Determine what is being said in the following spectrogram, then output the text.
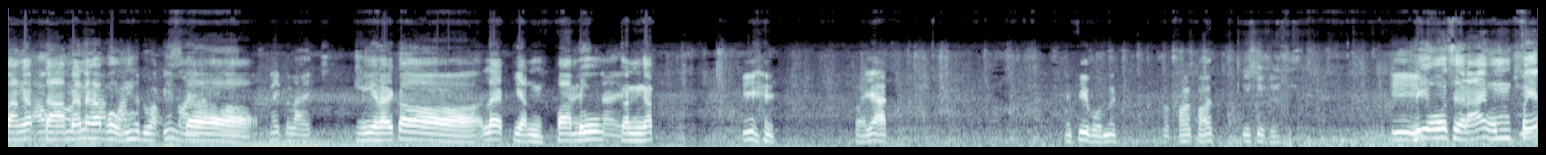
ฟังครับเอตามนั้นนะครับผมวามสะดวกนิดหน่อยก็นะครับก็ไม่เป็นไร มีอะไรก็แลกเปลี่ยนความรู้ใช่กันครับ พี่ขออนุญาตให้พี่ผมขอขอขออีกทีสิพี่ ลีโอเสือร้ายผมเฟซ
